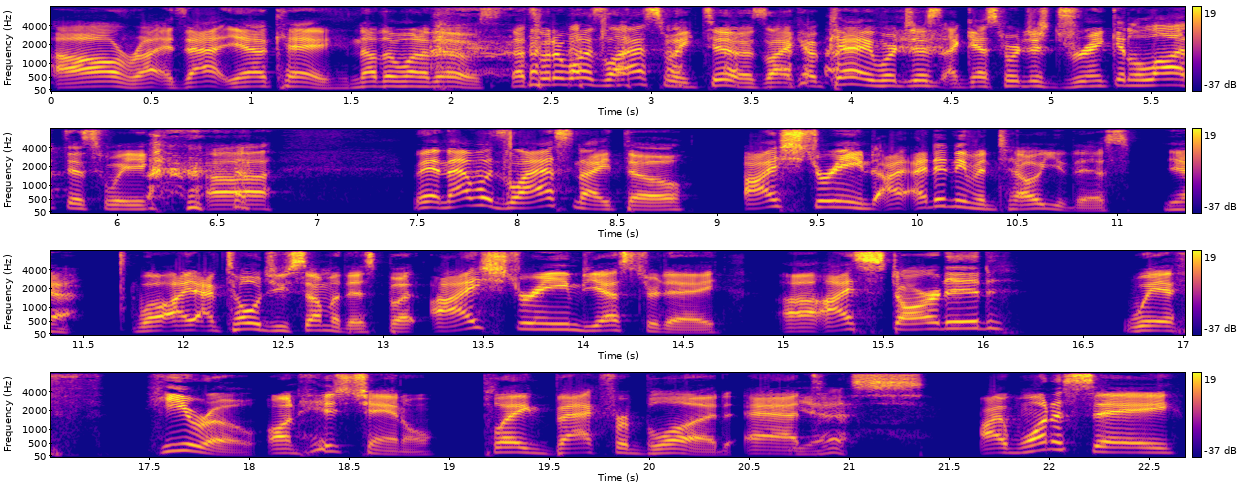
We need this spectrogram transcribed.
All right. Is that yeah, okay. Another one of those. That's what it was last week too. It's like, okay, we're just I guess we're just drinking a lot this week. Uh man, that was last night though. I streamed, I, I didn't even tell you this. Yeah. Well, I, have told you some of this, but I streamed yesterday. Uh, I started with Hero on his channel playing Back 4 Blood at yes, I want to say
